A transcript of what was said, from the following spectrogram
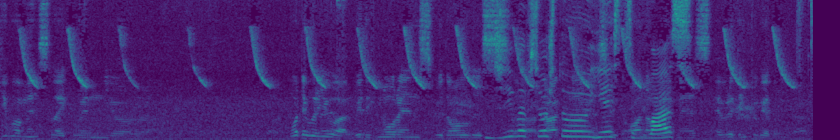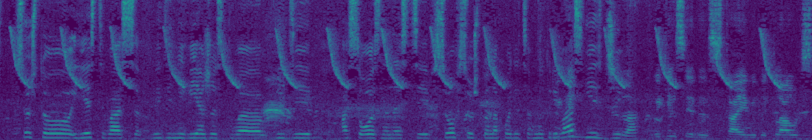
Jiva means like when you're whatever you are, with ignorance, with all this Джива uh, всё, что есть в вас. unawareness, everything together. Все, что есть в вас в виде невежества, в виде осознанности, все, все, что находится внутри вас, есть джива. Can clouds,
